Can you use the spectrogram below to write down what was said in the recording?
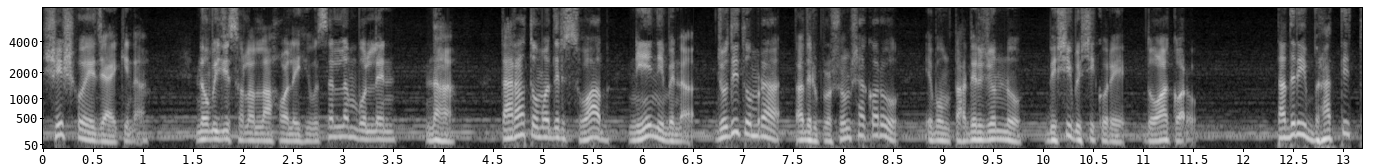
শেষ হয়ে যায় কিনা। নবীজি সাল্লাহ আলহি ওসাল্লাম বললেন, না, তারা তোমাদের সোয়াব নিয়ে নেবে না। যদি তোমরা তাদের প্রশংসা করো এবং তাদের জন্য বেশি বেশি করে দোয়া করো। তাদের এই ভ্রাতৃত্ব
